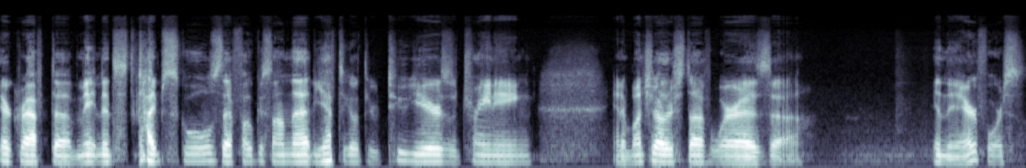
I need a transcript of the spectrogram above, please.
aircraft uh, maintenance type schools that focus on that. You have to go through two years of training and a bunch of other stuff. Whereas uh, in the Air Force,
